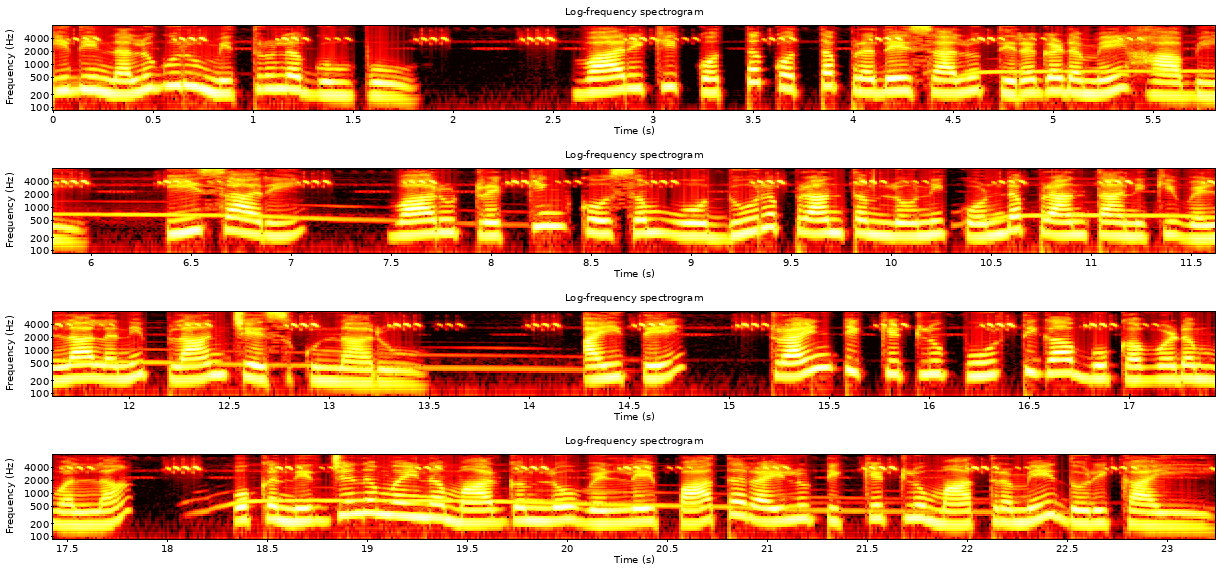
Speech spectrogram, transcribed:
ఇది నలుగురు మిత్రుల గుంపు. వారికి కొత్త కొత్త ప్రదేశాలు తిరగడమే హాబీ. ఈసారి వారు ట్రెక్కింగ్ కోసం ఓ దూర ప్రాంతంలోని కొండ ప్రాంతానికి వెళ్ళాలని ప్లాన్ చేసుకున్నారు. అయితే ట్రైన్ టిక్కెట్లు పూర్తిగా బుక్ అవ్వడం వల్ల ఒక నిర్జనమైన మార్గంలో వెళ్ళే పాత రైలు టిక్కెట్లు మాత్రమే దొరికాయి.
